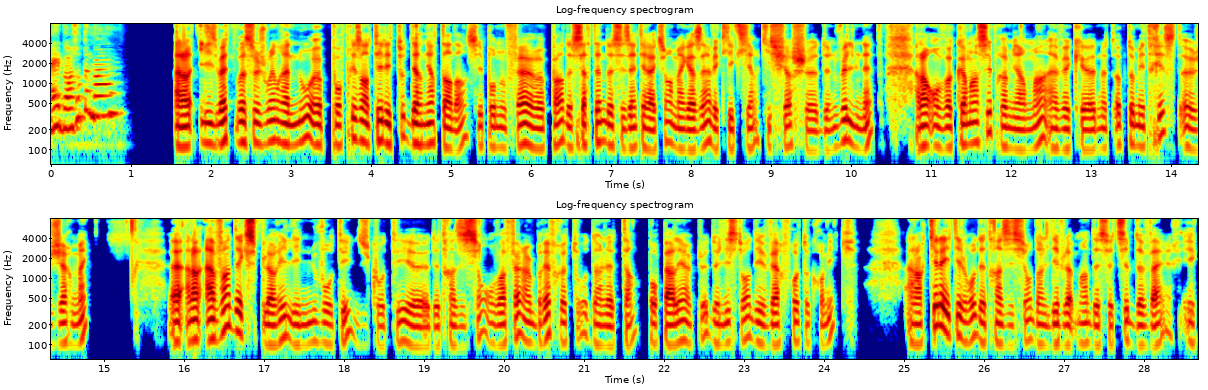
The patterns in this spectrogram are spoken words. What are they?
Hey, bonjour tout le monde. Alors, Elisabeth va se joindre à nous euh, pour présenter les toutes dernières tendances et pour nous faire euh, part de certaines de ses interactions en magasin avec les clients qui cherchent euh, de nouvelles lunettes. Alors, on va commencer premièrement avec notre optométriste Germain. alors, avant d'explorer les nouveautés du côté de transition, on va faire un bref retour dans le temps pour parler un peu de l'histoire des verres photochromiques. Alors, quel a été le rôle de transition dans le développement de ce type de verre et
